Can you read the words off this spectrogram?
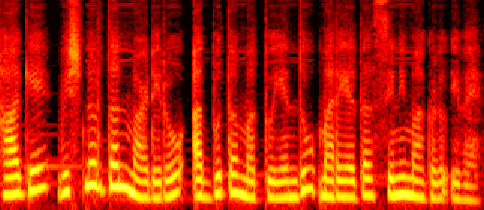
ಹಾಗೆ ವಿಷ್ಣುರ್ಧನ್ ಮಾಡಿರೋ ಅದ್ಭುತ ಮತ್ತು ಎಂದು ಮರೆಯದ ಸಿನಿಮಾಗಳು ಇವೆ.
